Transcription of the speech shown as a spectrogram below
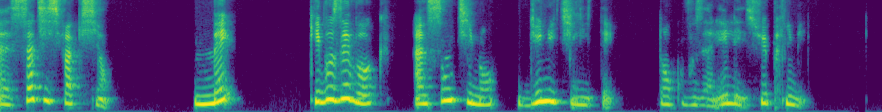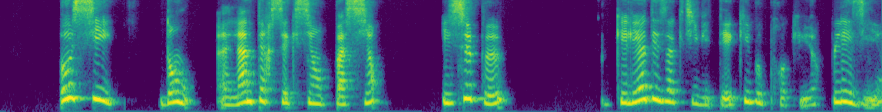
euh, satisfaction, mais qui vous évoquent un sentiment d'inutilité. Donc, vous allez les supprimer. Aussi, dans euh, l'intersection patient, il se peut qu'il y a des activités qui vous procurent plaisir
